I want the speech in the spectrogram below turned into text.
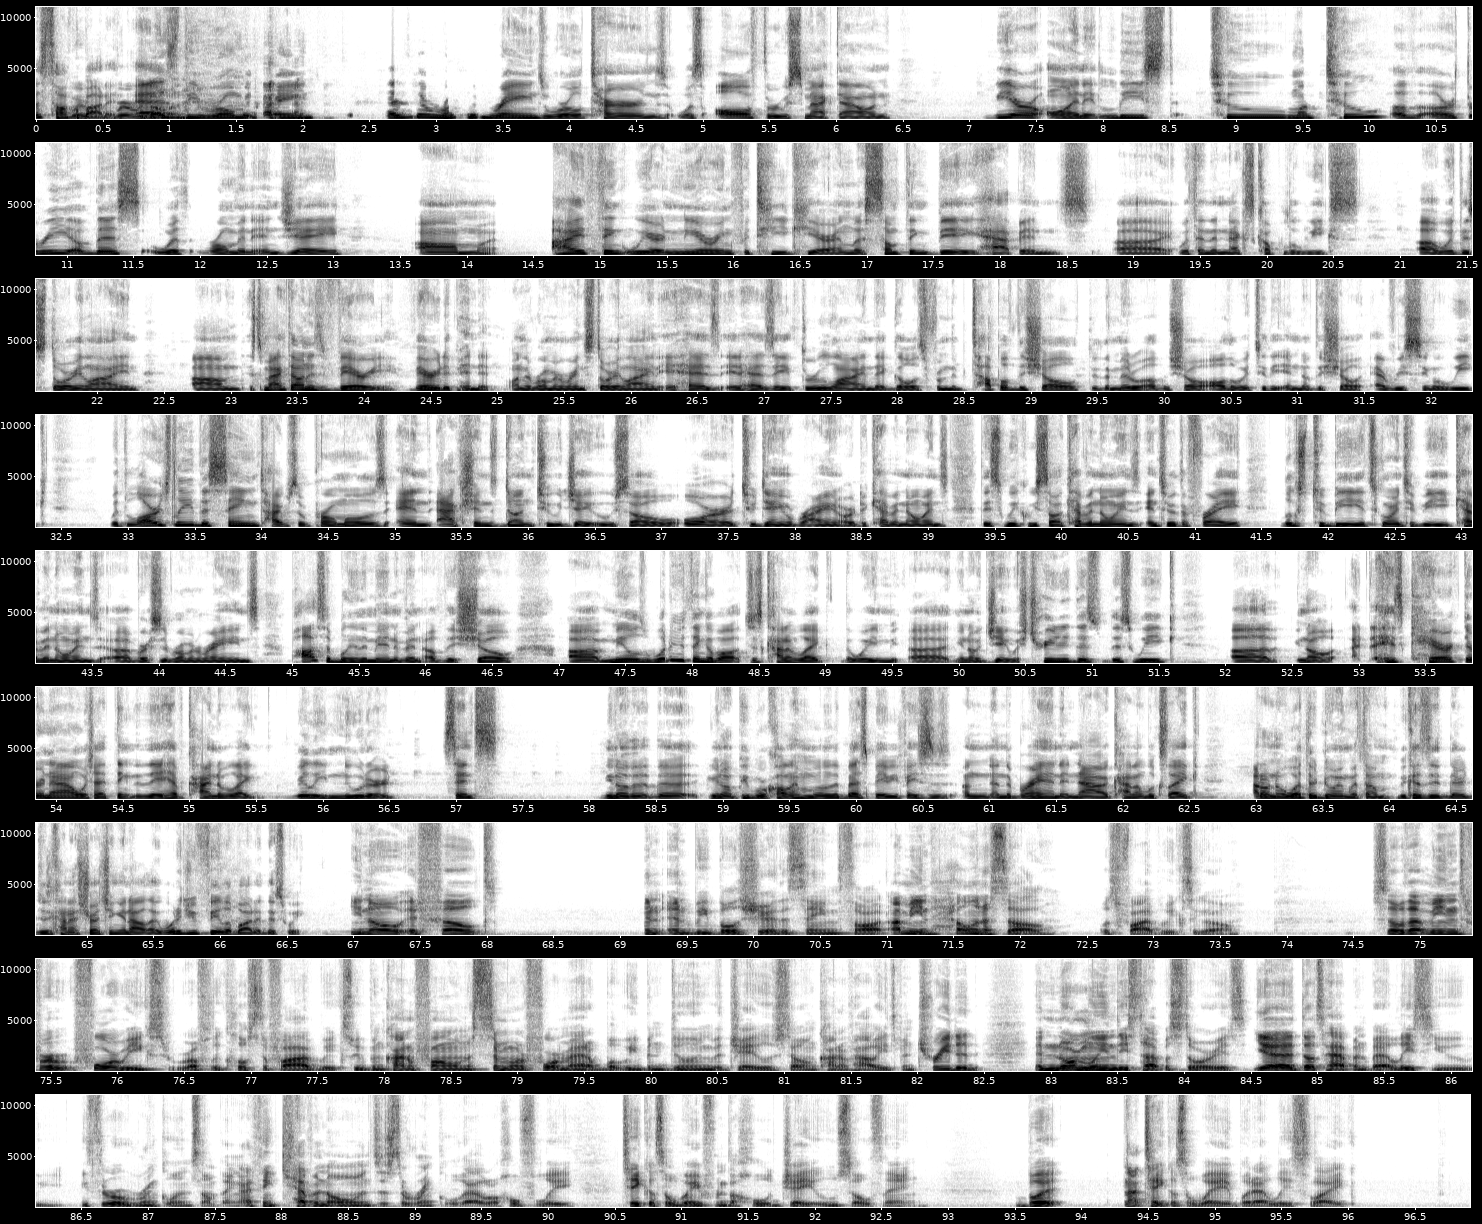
Let's talk Where- about it. where As going? the Roman Reigns as the Roman Reigns world turns was all through SmackDown. We are on at least two month two of or three of this with Roman and Jey. Um, I think we are nearing fatigue here unless something big happens uh, within the next couple of weeks uh, with this storyline. Um, SmackDown is very, very dependent on the Roman Reigns storyline. It has it has a through line that goes from the top of the show through the middle of the show all the way to the end of the show every single week, with largely the same types of promos and actions done to Jey Uso or to Daniel Bryan or to Kevin Owens. This week we saw Kevin Owens enter the fray. Looks to be it's going to be Kevin Owens uh, versus Roman Reigns, possibly in the main event of this show. Uh, Meelz, what do you think about just kind of like the way uh, you know Jay was treated this this week? Uh, you know his character now, which I think that they have kind of like really neutered since you know the the you know people were calling him one of the best baby faces on, on the brand, and now it kind of looks like I don't know what they're doing with him because they're just kind of stretching it out. Like, what did you feel about it this week? you know, it felt, and and we both share the same thought. I mean, Hell in a Cell was five weeks ago, so that means for four weeks, roughly close to five weeks, we've been kind of following a similar format of what we've been doing with Jey Uso and kind of how he's been treated. And normally in these type of stories, yeah, it does happen, but at least you you throw a wrinkle in something. I think Kevin Owens is the wrinkle that will hopefully take us away from the whole Jey Uso thing, but not take us away, but at least like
